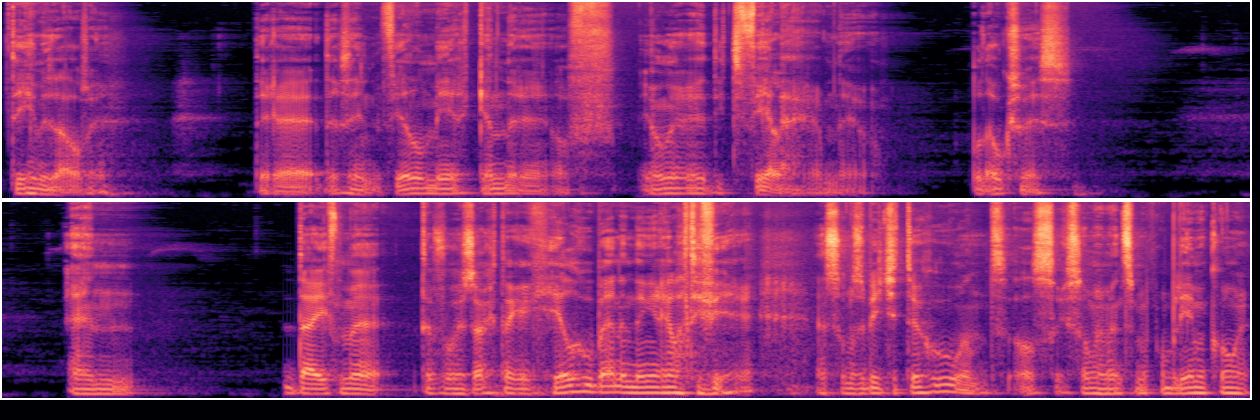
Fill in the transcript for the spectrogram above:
Tegen mezelf, hè. Er, eh, er zijn veel meer kinderen of jongeren die het veel erger hebben dan jou. Wat ook zo is. En dat heeft me ervoor gezorgd dat ik heel goed ben in dingen relativeren. En soms een beetje te goed, want als er sommige mensen met problemen komen,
